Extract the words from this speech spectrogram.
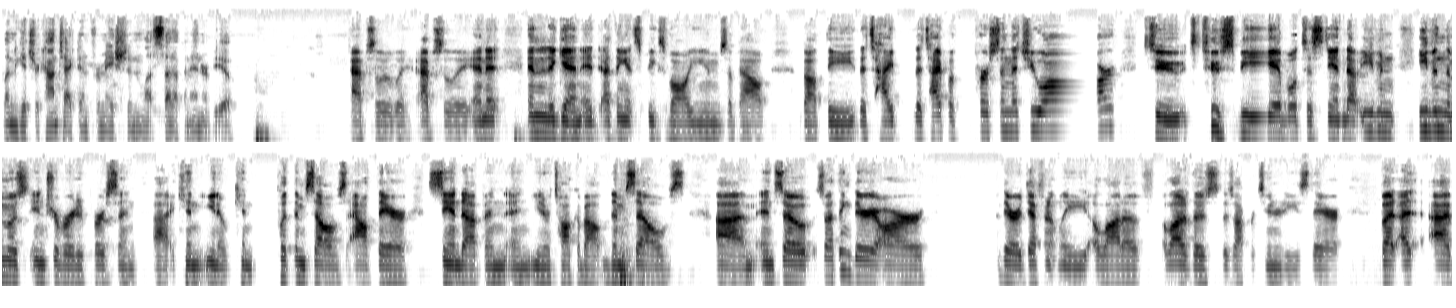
Let me get your contact information. Let's set up an interview." Absolutely, absolutely, and it and again, it I think it speaks volumes about about the the type the type of person that you are to to be able to stand up. Even even the most introverted person uh, can you know can put themselves out there, stand up, and and you know talk about themselves. Um, and so so I think there are there are definitely a lot of a lot of those those opportunities there. But I, I,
